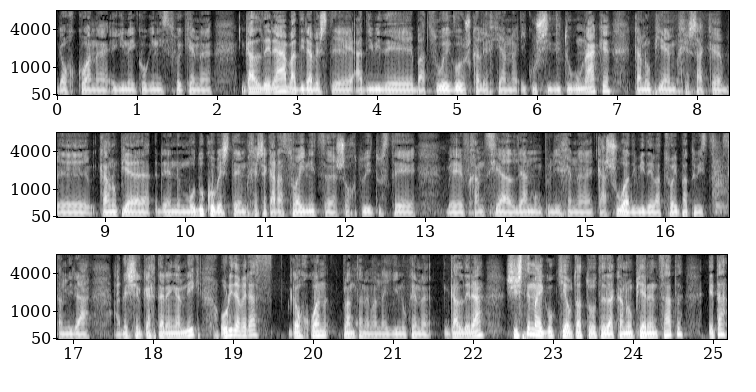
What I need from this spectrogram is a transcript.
gaurkoan egineiko genizueken galdera, badira beste adibide batzu ego euskal herrian ikusi ditugunak, kanopia enpresak, be, kanopiaren moduko beste enpresek arazoa initz sortu dituzte be, Frantzia aldean, Montpellieren kasu adibide batzu aipatu izan dira adeselkartaren gandik. Hori da beraz, gaurkoan plantan eman nahi ginuken galdera, sistema egokia hautatu ote da kanopiaren zat, eta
